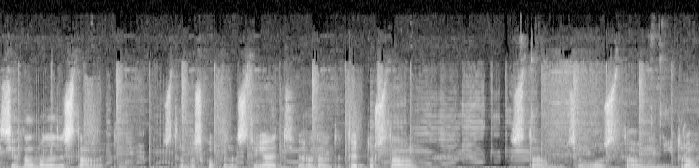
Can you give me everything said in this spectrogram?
Сигнал можна не ставити. Стробоскопи не стоять, радар детектор ставимо. Ставимо цього, ставимо нітро.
